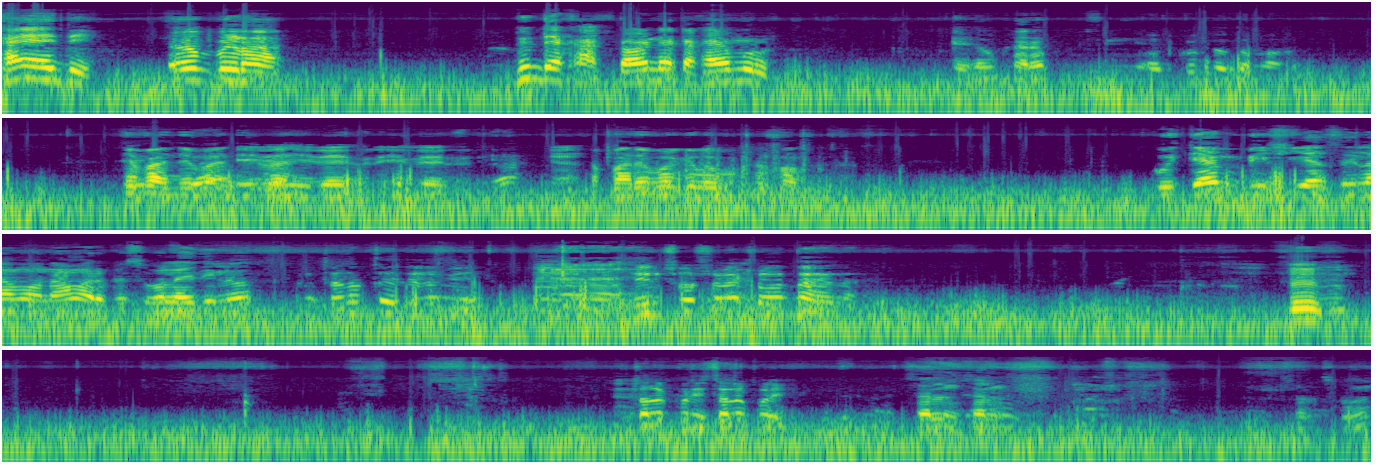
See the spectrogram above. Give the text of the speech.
খাই আই দে বেড়া, দুধ দেখা তখন একটা খাই মরুন এটাও খারাপ। এবার এবার এবার এবার এবার বারে বার গেল ফেসাল কইতে আমি বেশি আসছিলাম ও না আমার পেছু বলাই দিল দিন সবসময় না চালু করি চালু করি চলুন চলুন চলছুন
